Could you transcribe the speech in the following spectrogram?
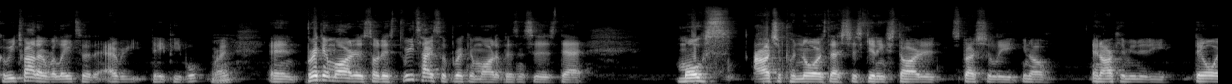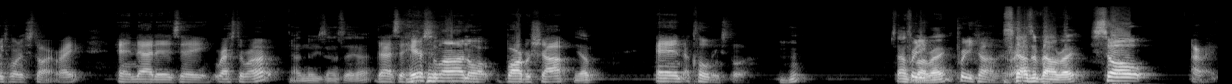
because we try to relate to the everyday people, mm-hmm. right? And brick and mortar. So there's three types of brick and mortar businesses that most entrepreneurs that's just getting started, especially you know in our community, they always want to start, right? And that is a restaurant, I knew he was gonna say that. that's a hair salon or barbershop, Yep, and a clothing store. Mm-hmm. sounds Pretty, about right. pretty common, right? Sounds about right. So, all right.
